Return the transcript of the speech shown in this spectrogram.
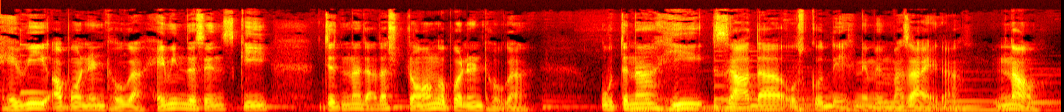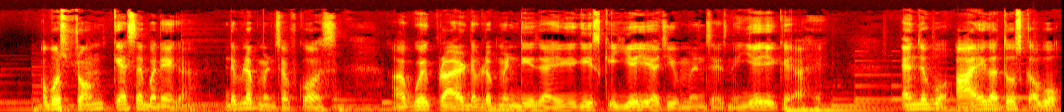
हेवी अपोनेंट होगा हेवी इन द सेंस कि जितना ज़्यादा स्ट्रॉन्ग अपोनेंट होगा उतना ही ज़्यादा उसको देखने में मज़ा आएगा। नाउ अब वो स्ट्रॉन्ग कैसे बनेगा? डेवलपमेंट्स ऑफ़ कोर्स आपको एक प्रायर डेवलपमेंट दी जाएगी कि इसकी ये ये अचीवमेंट्स है इसने ये ये क्या है। एंड जब वो आएगा तो उसका वो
